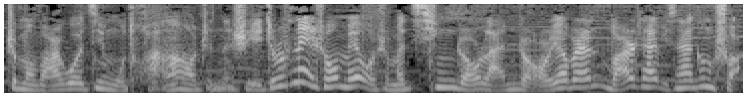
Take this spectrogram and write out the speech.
这么玩过劲舞团了？我真的是，也就是那时候没有什么青轴蓝轴，要不然玩起来比现在更爽。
